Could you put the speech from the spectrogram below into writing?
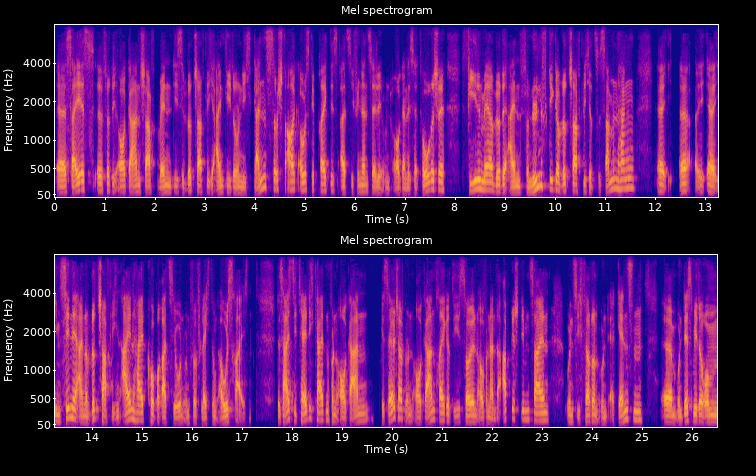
äh, sei es äh, für die Organschaft, wenn diese wirtschaftliche Eingliederung nicht ganz so stark ausgeprägt ist als die finanzielle und organisatorische. Vielmehr würde ein vernünftiger wirtschaftlicher Zusammenhang äh, äh, äh, im Sinne einer wirtschaftlichen Einheit, Kooperation und Verflechtung ausreichen. Das heißt, die Tätigkeiten von Organgesellschaft und Organträger, die sollen aufeinander abgestimmt sein und sich fördern und ergänzen. Ähm, und das wiederum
